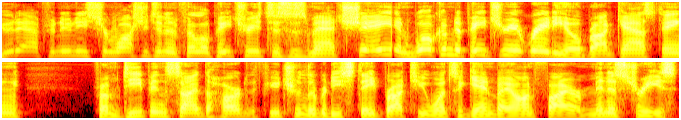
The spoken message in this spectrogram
Good afternoon, Eastern Washington and fellow Patriots. This is Matt Shea, and welcome to Patriot Radio, broadcasting from deep inside the heart of the future Liberty State, brought to you once again by On Fire Ministries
